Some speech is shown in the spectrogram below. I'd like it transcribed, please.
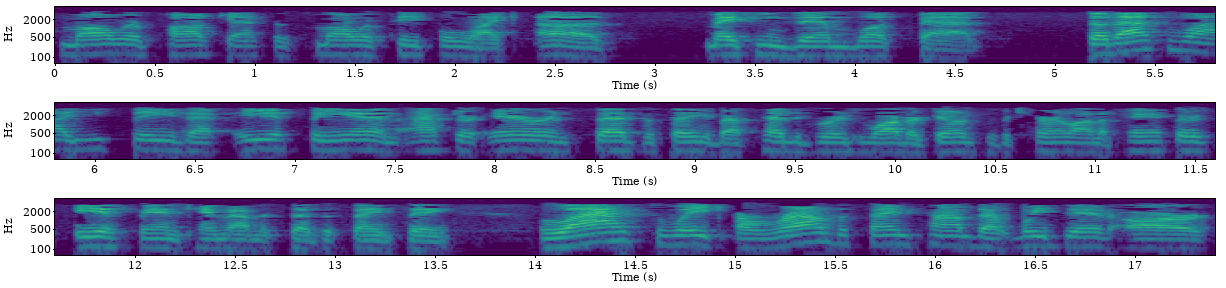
smaller podcasts and smaller people like us making them look bad. So that's why you see that ESPN, after Aaron said the thing about Teddy Bridgewater going to the Carolina Panthers, ESPN came out and said the same thing. Last week, around the same time that we did our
